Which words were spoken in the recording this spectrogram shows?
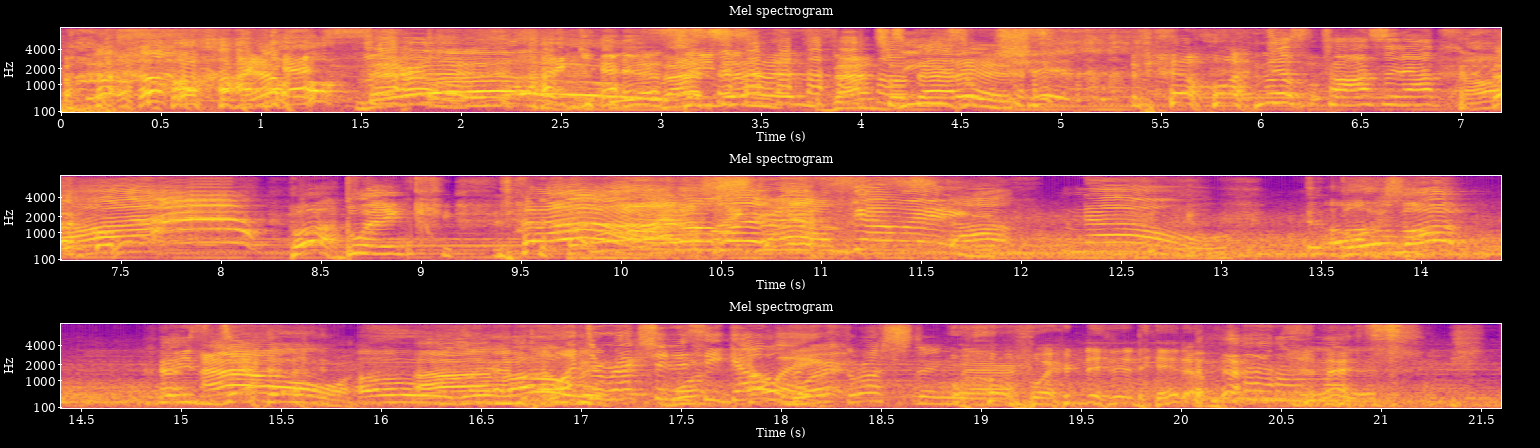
I guess so. I guess Yes, he does. That's what that is. Just toss it out. Oh, ah! Blink. No, ah! I don't like where it's going. No. Blow him up. He's Ow. Oh, Um, What direction is he going? Where? Thrusting there. Where did it hit him?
